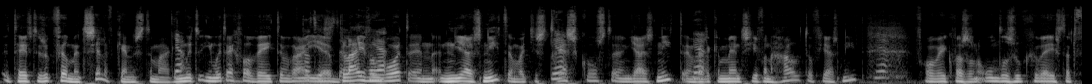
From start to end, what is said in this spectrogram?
het heeft dus ook veel met zelfkennis te maken. Ja. Je, moet, je moet echt wel weten waar Dat je blij van ja. wordt en, en juist niet. En wat je stress kost en juist niet. En welke mensen je van houdt of juist niet. Vorige week was er een onderzoek geweest dat 50%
